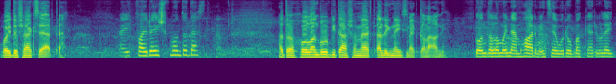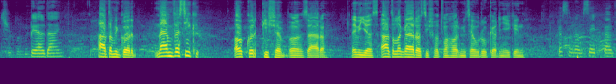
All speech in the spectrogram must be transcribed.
vajdaság szerte. Melyik fajra is mondod ezt? Hát a holland bóbítása, mert elég nehéz megtalálni. Gondolom, hogy nem 30 euróba kerül egy példány. Hát amikor nem veszik, akkor kisebb az ára. De így az átlag ára az is 60-30 euró környékén. Köszönöm szépen.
